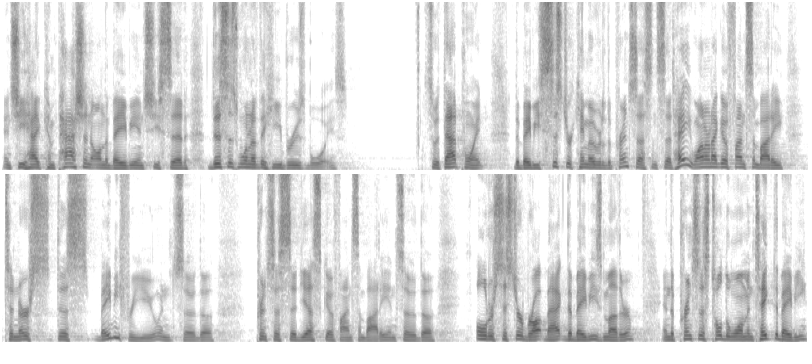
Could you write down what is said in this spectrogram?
And she had compassion on the baby, and she said, This is one of the Hebrews' boys. So at that point, the baby's sister came over to the princess and said, Hey, why don't I go find somebody to nurse this baby for you? And so the princess said, Yes, go find somebody. And so the older sister brought back the baby's mother. And the princess told the woman, Take the baby,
